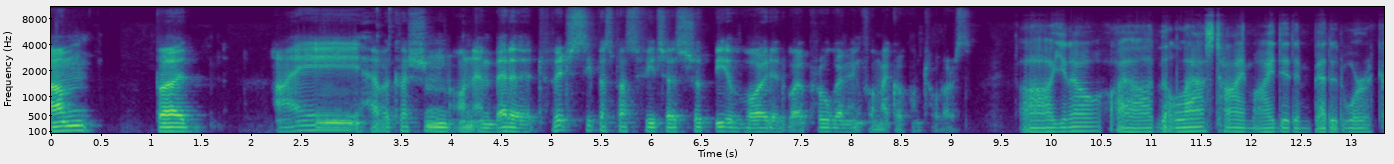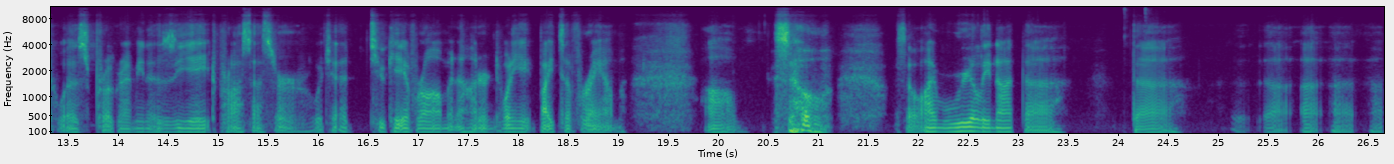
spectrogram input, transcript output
Um, but I have a question on embedded. Which C++ features should be avoided while programming for microcontrollers? Uh, you know, uh, the last time I did embedded work was programming a Z8 processor, which had 2K of ROM and 128 bytes of RAM. Um, so so I'm really not the the uh, uh, uh, uh,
